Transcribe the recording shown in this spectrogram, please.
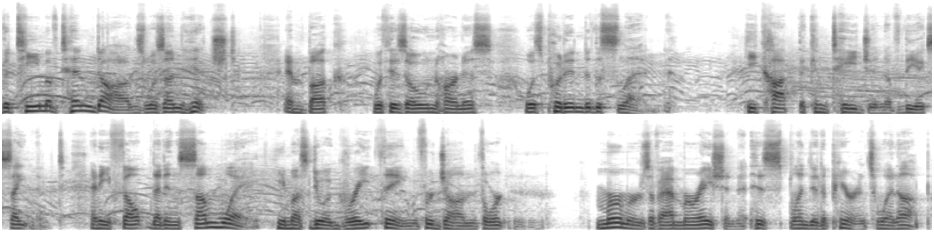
The team of 10 dogs was unhitched, and Buck, with his own harness, was put into the sled. He caught the contagion of the excitement, and he felt that in some way he must do a great thing for John Thornton. Murmurs of admiration at his splendid appearance went up.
